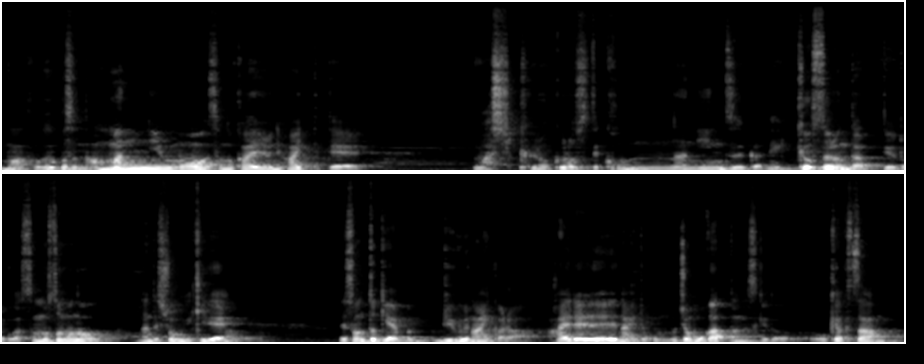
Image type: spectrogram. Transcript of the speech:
まあ、それこそ何万人もその会場に入ってて、うわ、シクロクロスでこんな人数が熱狂するんだっていうところがそもそもの、なんで衝撃で、で、その時はやっぱビブないから入れないところももちろん多かったんですけど、お客さん、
